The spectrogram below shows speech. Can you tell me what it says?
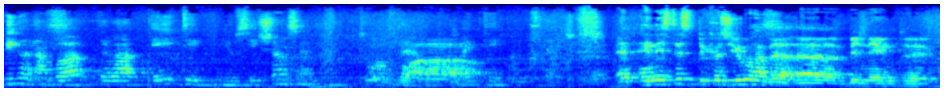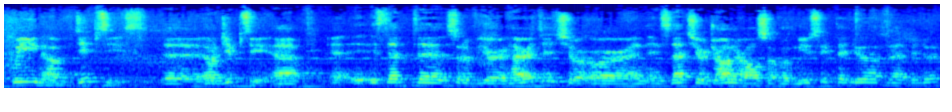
bigger number, there are 18 musicians and two of them Wow. 20 on stage. And, and is this because you have uh, uh, been named uh, Queen of Gypsies uh, or Gypsy? Uh, is that uh, sort of your heritage, or, or and is that your genre also of music that you have uh, been doing?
